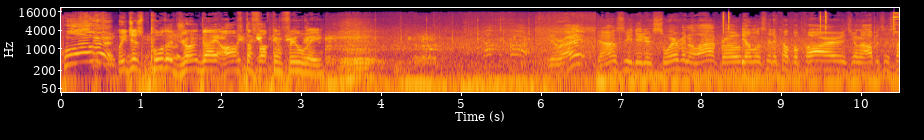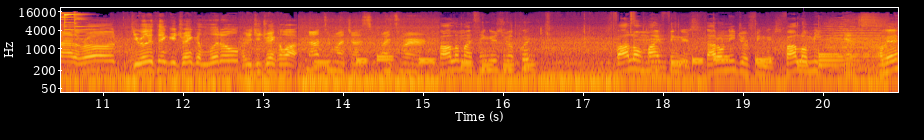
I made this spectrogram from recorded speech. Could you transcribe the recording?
Pull over! We just pulled a drunk guy off the fucking freeway. You alright? Yeah, honestly, dude, you're swerving a lot, bro. You almost hit a couple cars. You're on the opposite side of the road. Do you really think you drank a little, or did you drink a lot? Not too much, I swear. Follow my fingers real quick. Follow my fingers. I don't need your fingers. Follow me. Yes. Okay?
